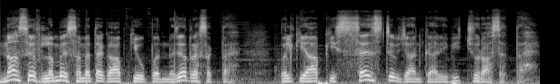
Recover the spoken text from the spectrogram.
न सिर्फ़ लंबे समय तक आपके ऊपर नज़र रख सकता है, बल्कि आपकी सेंसिटिव जानकारी भी चुरा सकता है।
